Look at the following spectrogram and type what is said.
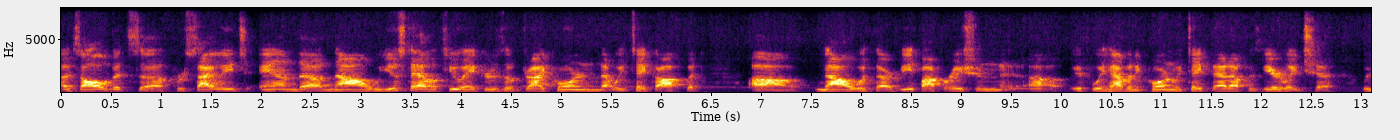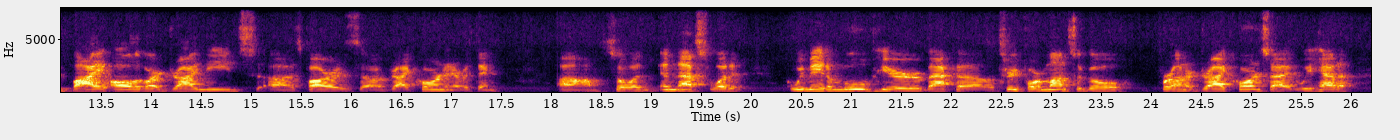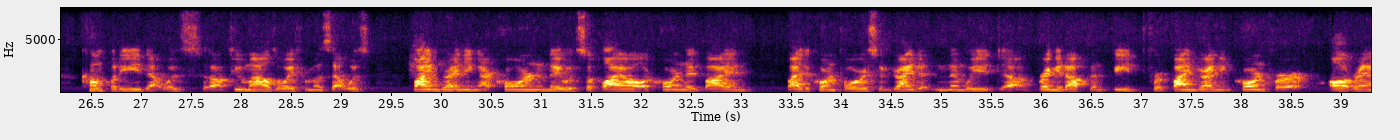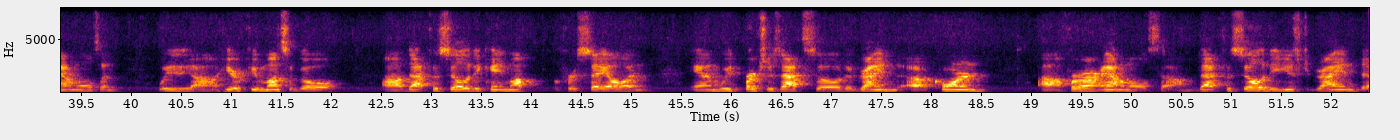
it's all of it's uh, for silage, and uh, now we used to have a few acres of dry corn that we take off, but uh, now with our beef operation, uh, if we have any corn, we take that up as earlage. Uh, we buy all of our dry needs as far as dry corn and everything. Um, so, and, and that's what it. We made a move here back three, four months ago for on our dry corn side. We had a company that was a few miles away from us that was fine grinding our corn, and they would supply all our corn. They'd buy and buy the corn for us and grind it, and then we'd uh, bring it up and feed for fine grinding corn for all of our animals. And we uh, here a few months ago, uh, that facility came up for sale, and and we purchased that so to grind uh, corn uh, for our animals. Uh, that facility used to grind.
